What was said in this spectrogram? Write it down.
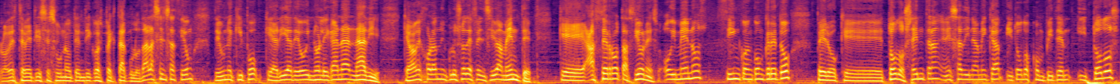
lo de este Betis es un auténtico espectáculo. Da la sensación de un equipo que a día de hoy no le gana a nadie, que va mejorando incluso defensivamente, que hace rotaciones, hoy menos, cinco en concreto, pero que todos entran en esa dinámica y todos compiten y todos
